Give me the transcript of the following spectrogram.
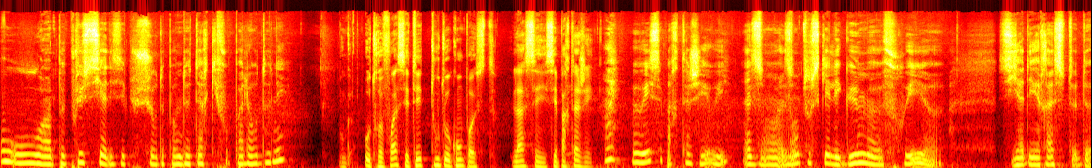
ou, un peu plus s'il y a des épluchures de pommes de terre qu'il ne faut pas leur donner. Donc autrefois, c'était tout au compost. Là, c'est partagé. Oui, oui, c'est partagé, oui. Elles ont, elles ont tout ce qui est légumes, euh, fruits. Euh, s'il y a des restes de,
